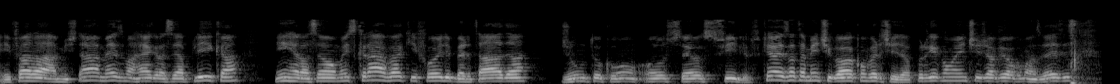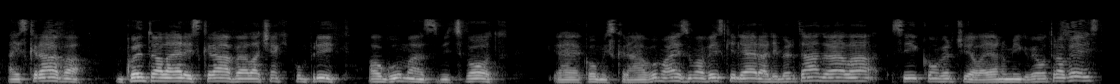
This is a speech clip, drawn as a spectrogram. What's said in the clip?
E fala a Mishnah, a mesma regra se aplica em relação a uma escrava que foi libertada junto com os seus filhos, que é exatamente igual à convertida, porque como a gente já viu algumas vezes, a escrava Enquanto ela era escrava, ela tinha que cumprir algumas mitzvot é, como escravo, mas uma vez que ele era libertado, ela se convertia. Ela ia no mikve outra vez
